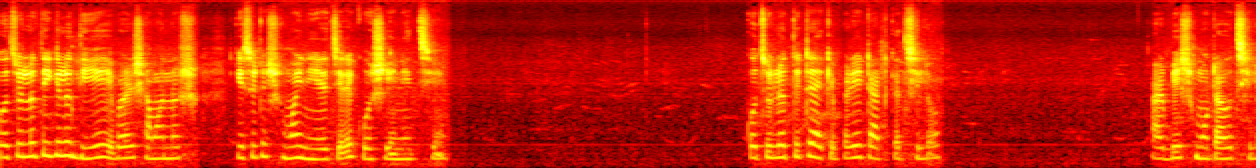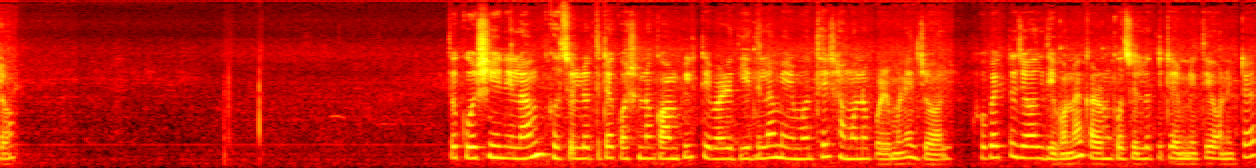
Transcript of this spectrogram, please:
কচুর লতিগুলো দিয়ে এবার সামান্য কিছুটা সময় নেড়ে চেড়ে কষিয়ে নিচ্ছি। কচুলতিটা একেবারেই টাটকা ছিল। আর বেশ মোটাও ছিল। তো কষিয়ে নিলাম। কচুরলতিটা কষানো কমপ্লিট এবারে দিয়ে দিলাম এর মধ্যে সামান্য পরিমাণে জল। খুব একটা জল দিব না, কারণ কচুরলতিটা এমনিতেই অনেকটা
